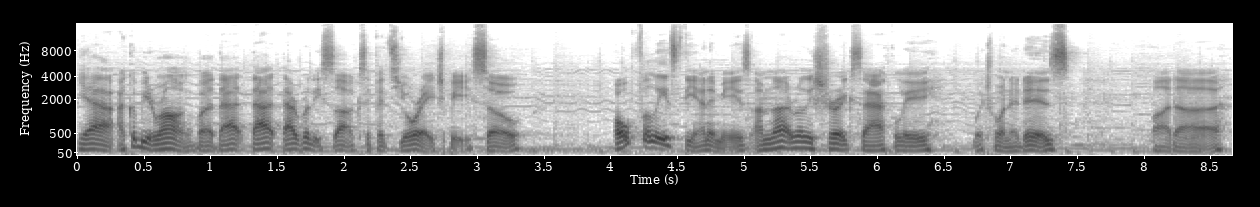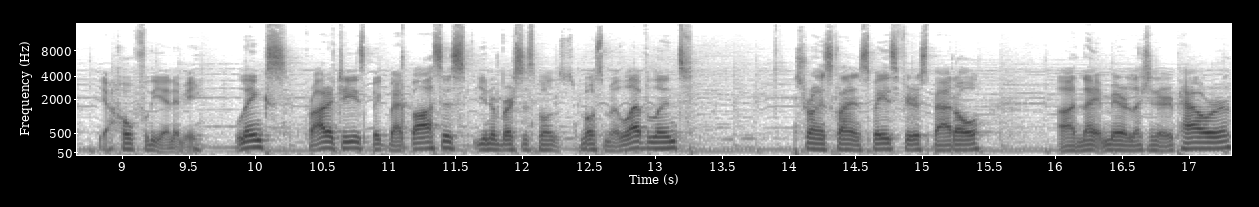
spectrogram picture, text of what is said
Yeah, I could be wrong, but that that that really sucks if it's your HP. So hopefully it's the enemies. I'm not really sure exactly which one it is, but uh, yeah, hopefully enemy. Links, prodigies, big bad bosses, universe's most most malevolent, strongest clan in space, fierce battle, uh, nightmare, legendary power,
